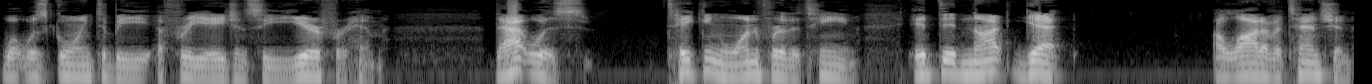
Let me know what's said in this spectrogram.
what was going to be a free agency year for him. That was taking one for the team. It did not get a lot of attention,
